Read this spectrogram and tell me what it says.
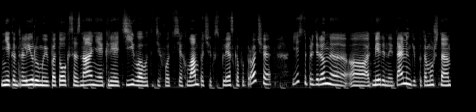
неконтролируемый поток сознания, креатива, вот этих вот всех лампочек, всплесков и прочее, есть определенные э, отмеренные тайминги, потому что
